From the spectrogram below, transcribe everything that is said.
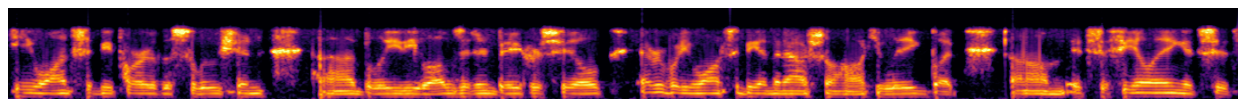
he wants to be part of the solution. Uh, I believe he loves it in Bakersfield. Everybody wants to be in the National Hockey League, but um, it's the feeling, it's it's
